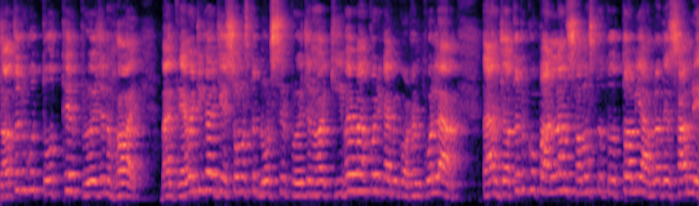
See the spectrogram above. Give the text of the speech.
যতটুকু তথ্যের প্রয়োজন হয় বা গ্রামেটিক্যাল যে সমস্ত নোটসের প্রয়োজন হয়, কীভাবে বাক্যটিকে আমি গঠন করলাম, তার যতটুকু পারলাম, সমস্ত তথ্য আমি আপনাদের সামনে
